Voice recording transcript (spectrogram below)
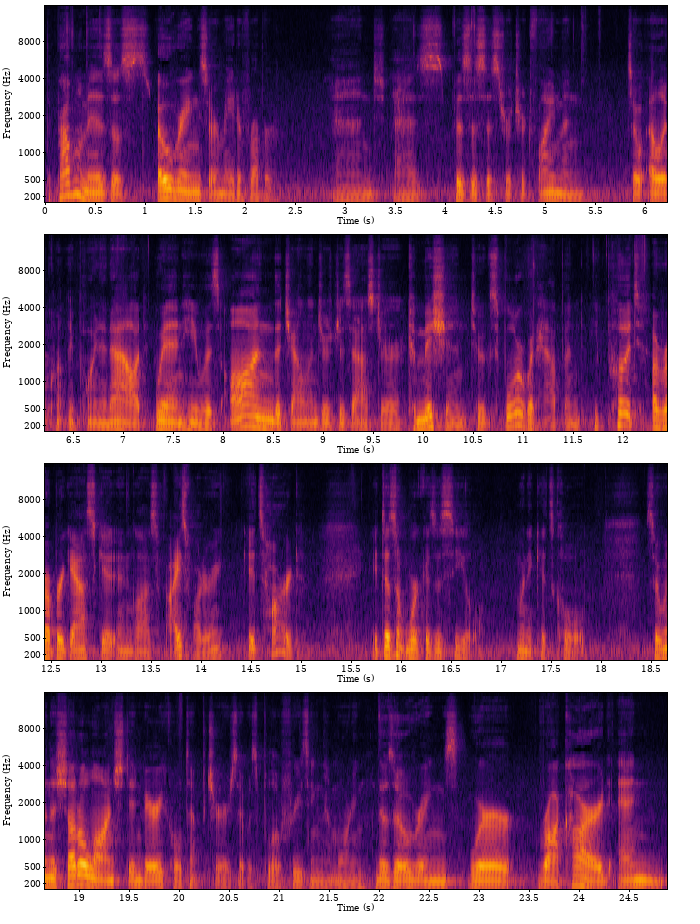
The problem is, those O rings are made of rubber. And as physicist Richard Feynman so eloquently pointed out when he was on the Challenger disaster commission to explore what happened, he put a rubber gasket in a glass of ice water. It's hard. It doesn't work as a seal when it gets cold. So when the shuttle launched in very cold temperatures, it was below freezing that morning. Those O-rings were rock hard and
